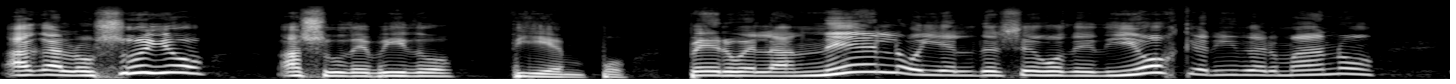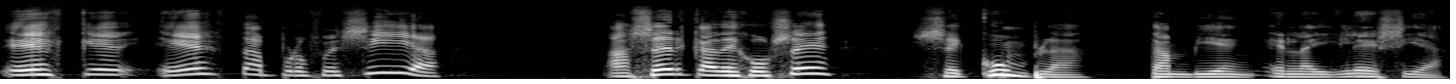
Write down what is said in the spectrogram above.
haga lo suyo a su debido tiempo. Pero el anhelo y el deseo de Dios, querido hermano, es que esta profecía acerca de José se cumpla también en la iglesia.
